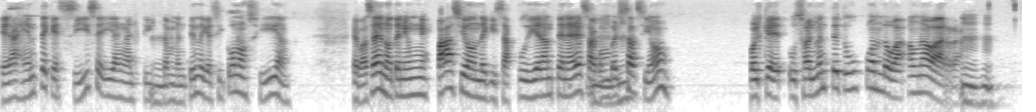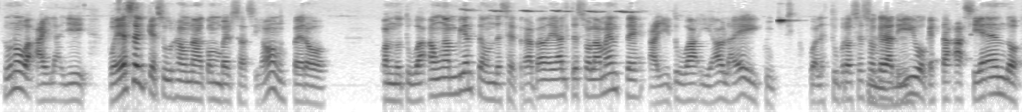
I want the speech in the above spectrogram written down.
era gente que sí seguían artistas, mm. ¿me entiendes? Que sí conocían. que pasa es que no tenía un espacio donde quizás pudieran tener esa conversación. Porque usualmente tú cuando vas a una barra, tú no vas a ir allí. Puede ser que surja una conversación, pero cuando tú vas a un ambiente donde se trata de arte solamente, allí tú vas y hablas, hey, ¿cuál es tu proceso creativo? ¿Qué estás haciendo?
